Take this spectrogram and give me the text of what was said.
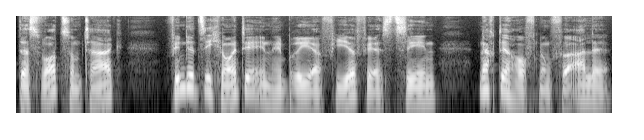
Das Wort zum Tag findet sich heute in Hebräer 4, Vers 10 nach der Hoffnung für alle.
